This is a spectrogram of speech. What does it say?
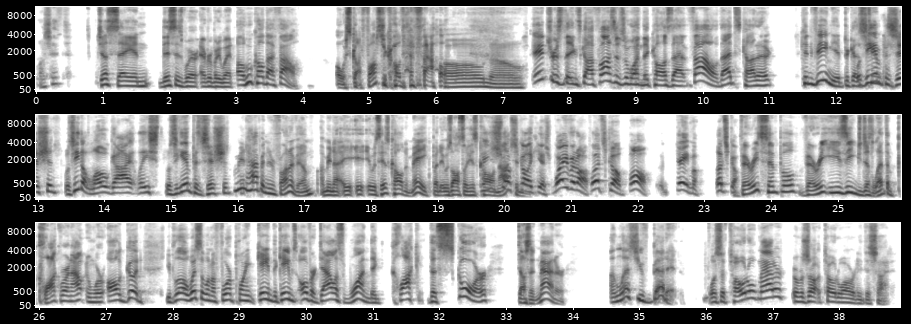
Was it? Just saying, this is where everybody went, Oh, who called that foul? Oh, Scott Foster called that foul. Oh, no. Interesting. Scott Foster's the one that calls that foul. That's kind of convenient because was he two, in position? Was he the low guy at least? Was he in position? I mean, it happened in front of him. I mean, it, it was his call to make, but it was also his call not to, to go make. like this. Wave it off. Let's go. Ball. Game. Let's go. Very simple, very easy. You just let the clock run out and we're all good. You blow a whistle in a four point game. The game's over. Dallas won. The clock, the score doesn't matter unless you've bet it. Was the total matter or was a total already decided?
